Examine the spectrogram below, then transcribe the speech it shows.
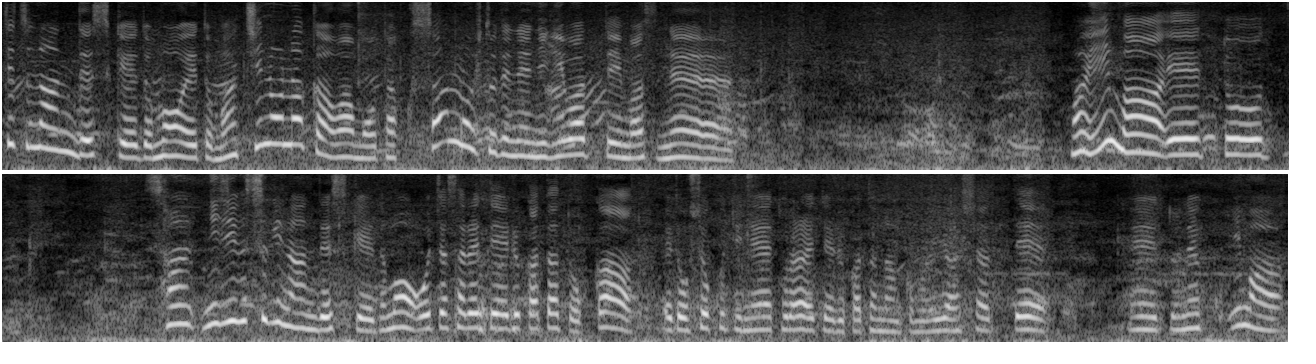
日なんですけれども、えっと、街の中はもうたくさんの人でねにぎわっていますね。まあ、今、えーと、2時過ぎなんですけれどもお茶されている方とか、えーと、お食事ね取られている方なんかもいらっしゃって、えーとね、今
